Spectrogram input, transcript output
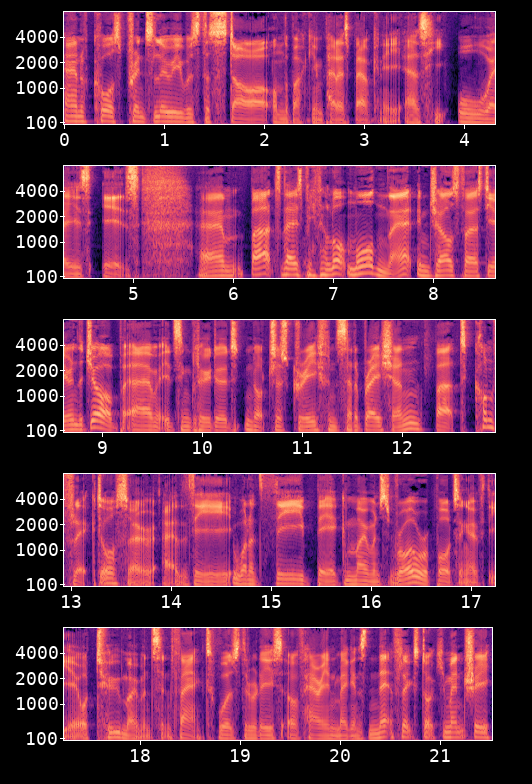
And of course, Prince Louis was the star on the Buckingham Palace balcony, as he always is. Um, but there's been a lot more than that in Charles' first year in the job. Um, it's included not just grief and celebration, but conflict also. The one of the big moments in royal reporting over the year, or two moments in fact, was the release of Harry and Meghan's Netflix documentary,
